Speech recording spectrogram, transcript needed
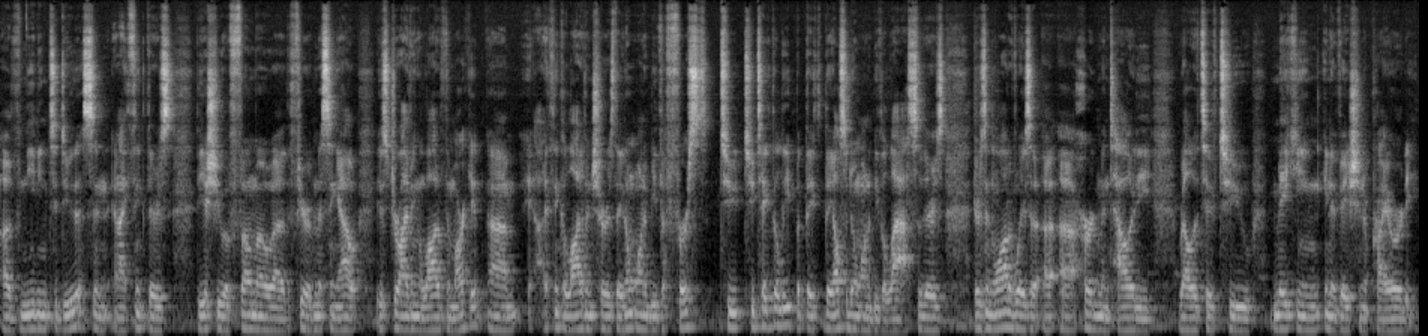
of needing to do this. And, and I think there's the issue of FOMO, uh, the fear of missing out, is driving a lot of the market. Um, I think a lot of insurers, they don't want to be the first to to take the leap, but they, they also don't want to be the last. So there's there's in a lot of ways a, a herd mentality relative to making innovation a priority,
